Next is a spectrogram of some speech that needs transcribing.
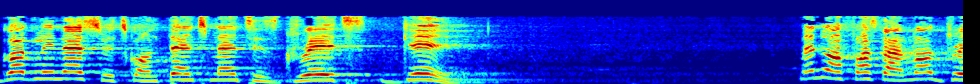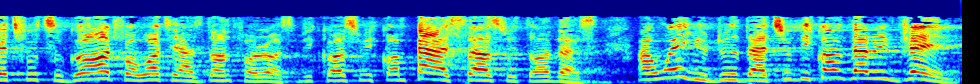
Godliness with contentment is great gain. Many of us are not grateful to God for what He has done for us because we compare ourselves with others. And when you do that, you become very vain.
